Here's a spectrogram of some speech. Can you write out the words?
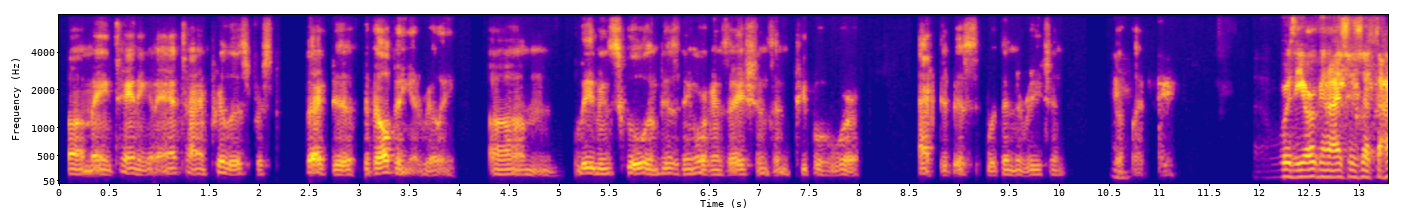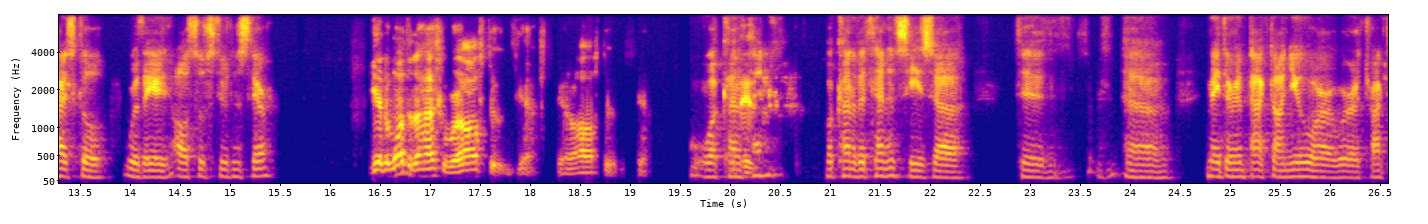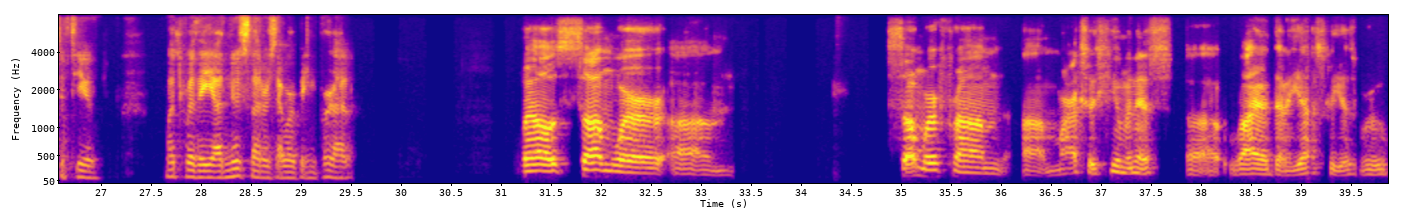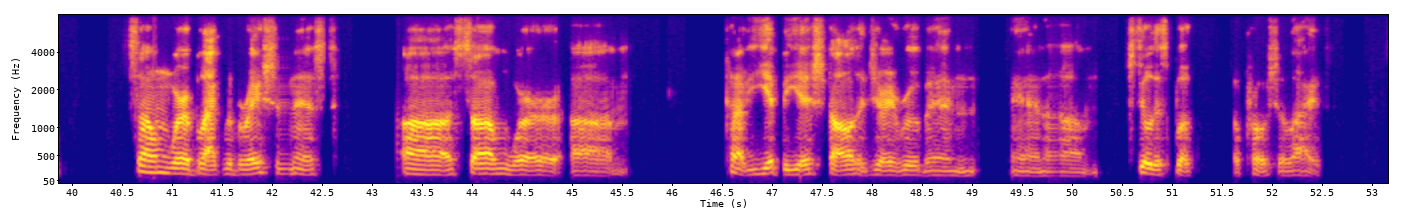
uh, maintaining an anti-imperialist perspective, developing it really, um, leaving school and visiting organizations and people who were activists within the region. stuff like. Were the organizers at the high school, were they also students there? Yeah, the ones at the high school were all students, yes, they're all students, yeah. What kind of, what kind of a tendencies uh, did, uh, made their impact on you or were attractive to you? What were the uh, newsletters that were being put out? Well, some were um, some were from um, Marxist humanist uh, Raya Dunayevskaya's group. Some were Black liberationist. Uh, some were um, kind of yippie-ish followers of Jerry Rubin and um, Steal This Book approach to life.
